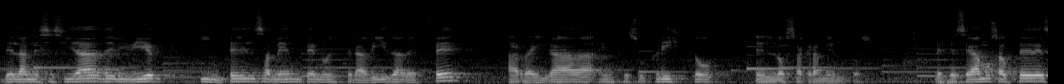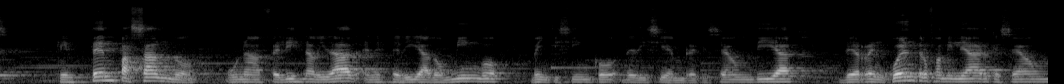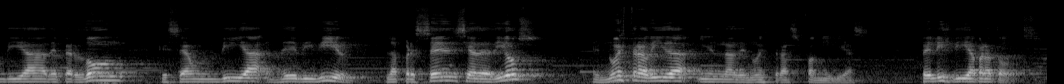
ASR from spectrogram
de la necesidad de vivir intensamente nuestra vida de fe arraigada en Jesucristo, en los sacramentos. Les deseamos a ustedes que estén pasando una feliz Navidad en este día domingo 25 de diciembre, que sea un día de reencuentro familiar, que sea un día de perdón, que sea un día de vivir la presencia de Dios en nuestra vida y en la de nuestras familias. Feliz día para todos.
